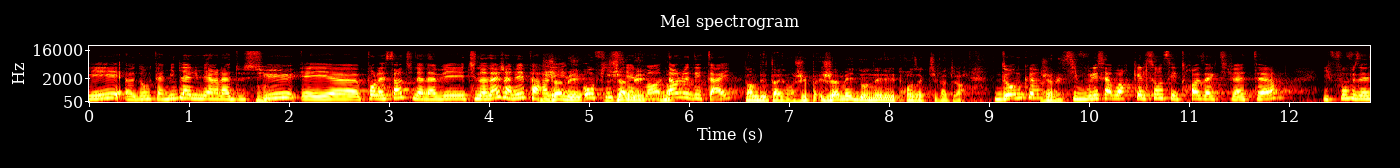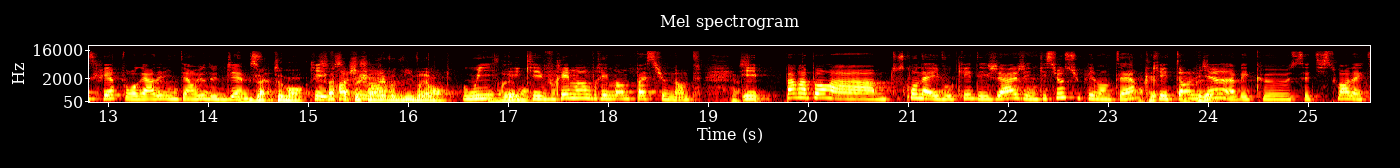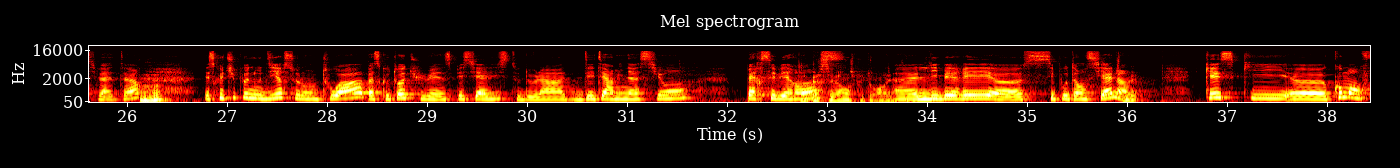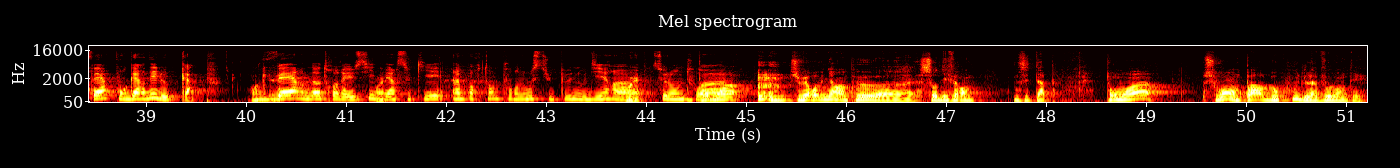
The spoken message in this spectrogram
Et euh, donc, tu as mis de la lumière là-dessus. Et euh, pour l'instant, tu n'en avais, tu n'en as jamais parlé. Jamais, officiellement, jamais, dans le détail. Dans le détail, non. J'ai jamais donné les trois activateurs. Donc, Jamais. si vous voulez savoir quels sont ces trois activateurs, il faut vous inscrire pour regarder l'interview de James. Exactement. Qui ça, ça peut changer votre vie vraiment. Oui, Vraiment. et qui est vraiment, vraiment passionnante. Merci. Et par rapport à tout ce qu'on a évoqué déjà, j'ai une question supplémentaire qui est en avec plaisir. lien avec euh, cette histoire d'activateur. Mhm. Est-ce que tu peux nous dire, selon toi, parce que toi, tu es un spécialiste de la détermination, persévérance, La persévérance plutôt euh, libérer euh, ses potentiels. Oui. Qu'est-ce qui, comment faire pour garder le cap? Vers notre réussite, Ouais. vers ce qui est important pour nous Si tu peux nous dire, euh, Ouais. selon toi. Pour moi, je vais revenir un peu euh, sur différentes étapes. Pour moi, souvent on parle beaucoup de la volonté.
